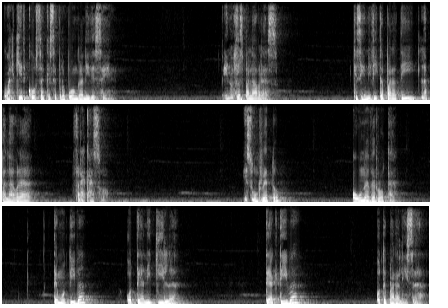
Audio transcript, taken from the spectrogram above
cualquier cosa que se propongan y deseen. En otras palabras, ¿qué significa para ti la palabra fracaso? ¿Es un reto? o una derrota? ¿Te motiva o te aniquila? ¿Te activa o te paraliza?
